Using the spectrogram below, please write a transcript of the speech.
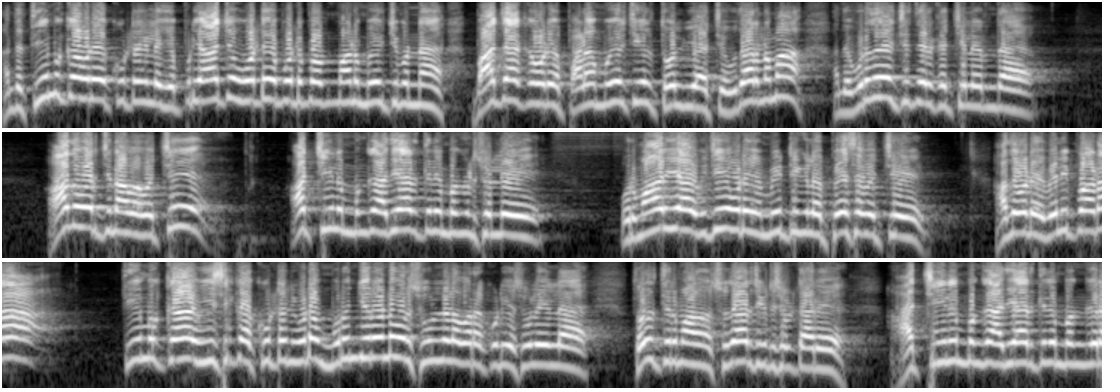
அந்த திமுகவுடைய கூட்டணியில் எப்படியாச்சும் ஓட்டையை போட்டு பார்ப்போமான்னு முயற்சி பண்ண பாஜகவுடைய பல முயற்சிகள் தோல்வியாச்சு. உதாரணமாக அந்த விடுதலை சிறுத்தைகள் கட்சியில் இருந்த ஆதவர்ஜினாவை வச்சு ஆட்சியிலும் பங்கு அதிகாரத்திலும் பங்குன்னு சொல்லி ஒரு மாதிரியா விஜயோடைய மீட்டிங்கில் பேச வச்சு அதோடைய வெளிப்பாடாக திமுக விசிக கூட்டணியோட முறிஞ்சிரும்னு ஒரு சூழ்நிலை வரக்கூடிய சூழ்நிலையில் தொழில் திருமாவளவன் சுதாரிச்சுக்கிட்டு சொல்லிட்டாரு. ஆட்சியிலும் பங்கு அதிகாரத்திலும் பங்குற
